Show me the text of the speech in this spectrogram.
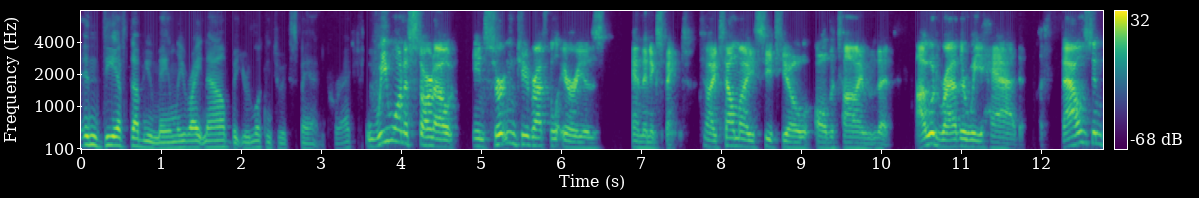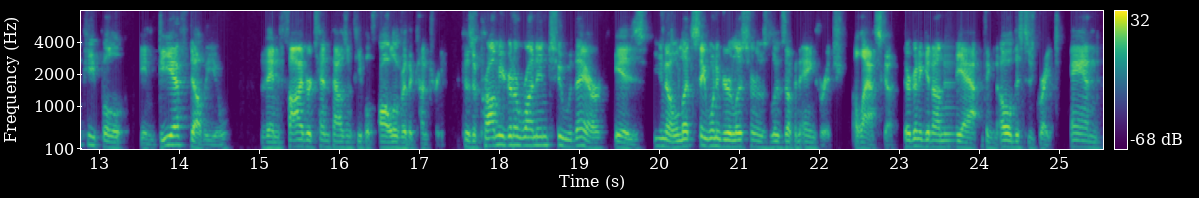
in dfw mainly right now but you're looking to expand correct we want to start out in certain geographical areas and then expand. I tell my CTO all the time that I would rather we had a thousand people in DFW than five or 10,000 people all over the country. Because the problem you're going to run into there is, you know, let's say one of your listeners lives up in Anchorage, Alaska. They're going to get on the app thinking, oh, this is great. And,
